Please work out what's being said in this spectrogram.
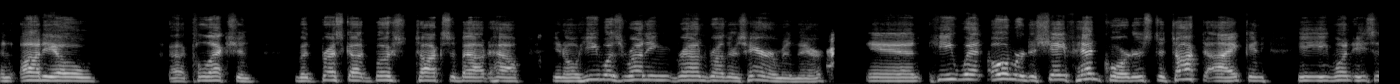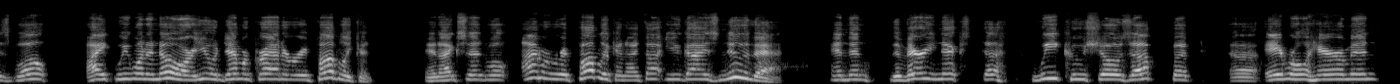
an audio uh, collection, but Prescott Bush talks about how you know he was running Brown Brothers Harriman in there, and he went over to SHAEF headquarters to talk to Ike, and he he went. He says, "Well, Ike, we want to know: Are you a Democrat or Republican?" And Ike said, "Well, I'm a Republican. I thought you guys knew that." And then the very next uh, week, who shows up? But uh, Averell Harriman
